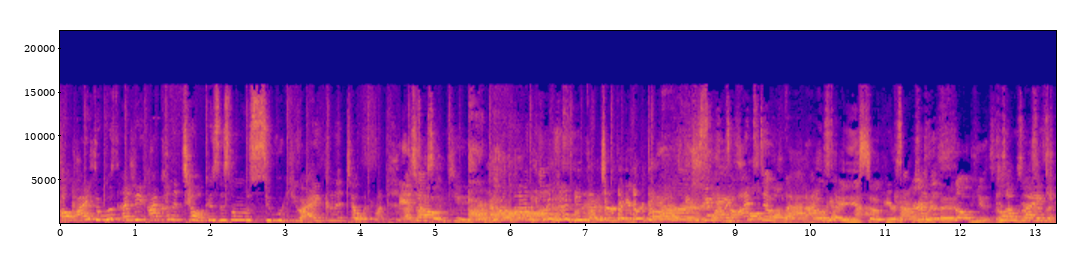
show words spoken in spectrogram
Oh, I was I didn't I couldn't tell because this one was super cute. I couldn't tell which one. That's why I was confused. you got your favorite color. so I'm still glad. I'm Okay, you so you're happy Yours with is it. so cute. Because I was This is a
